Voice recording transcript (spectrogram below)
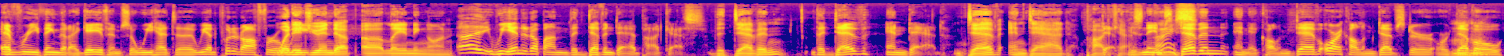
everything that I gave him. So we had to we had to put it off for a What week. did you end up uh, landing on? Uh, we ended up on the Devin Dad podcast, The Devin, the Dev and Dad. Dev and Dad podcast. Dev. His name's Nice. Devin, and they call him Dev, or I call him Devster or Mm-hmm. Devo.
